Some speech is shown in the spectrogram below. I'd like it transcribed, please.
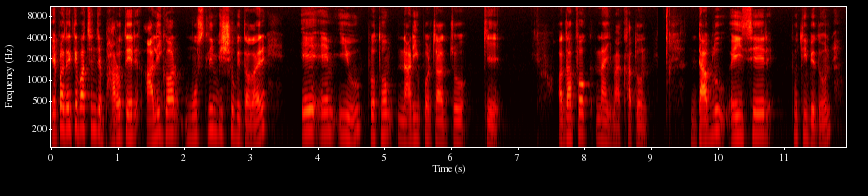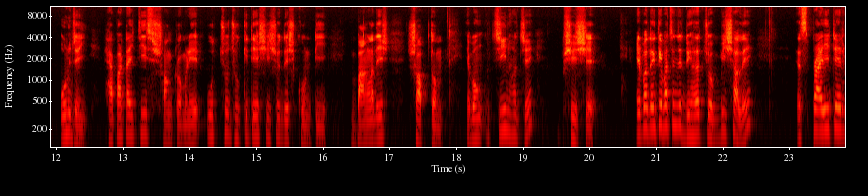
এরপর দেখতে পাচ্ছেন যে ভারতের আলিগড় মুসলিম বিশ্ববিদ্যালয়ের এ এএমইউ প্রথম নারী উপাচার্য কে? অধ্যাপক নাইমা খাতুন। ডাব্লিউএইচের প্রতিবেদন অনুযায়ী হ্যাপাটাইটিস সংক্রমণের উচ্চ ঝুঁকিতে শীর্ষ দেশ কোনটি? বাংলাদেশ সপ্তম এবং চীন হচ্ছে শীর্ষে। এরপর দেখতে পাচ্ছেন যে দুই হাজার চব্বিশ সালে স্প্রাইটের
